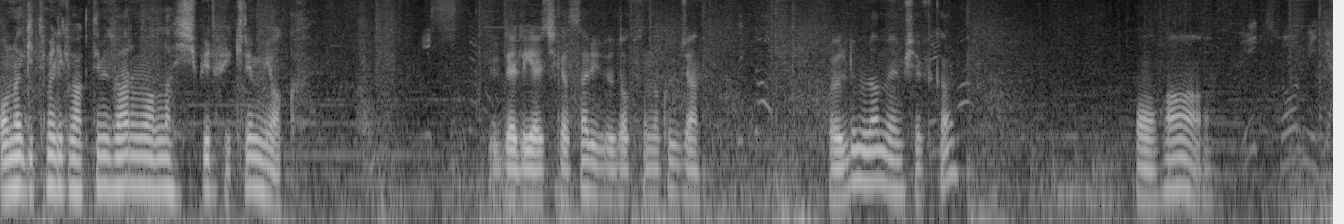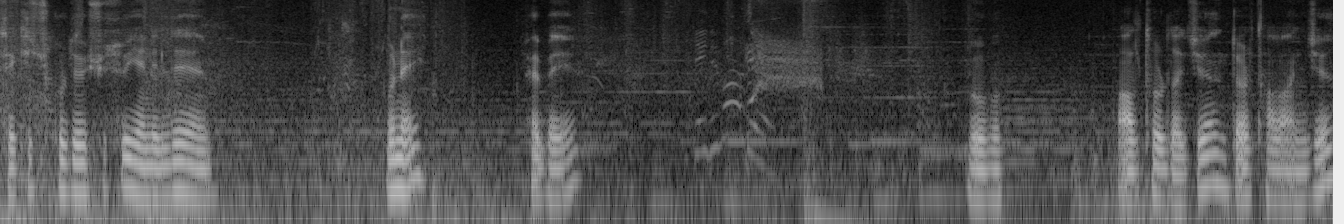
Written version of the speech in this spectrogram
Ona gitmelik vaktimiz var mı? Vallahi hiçbir fikrim yok. %50 gerçek hasar, %99 can. Öldü mü lan benim Şefikan? Oha. 8 çukur dövüşçüsü yenildi. Bu ne? Abi. Bu bu. 6 hurdacı, 4 havancı,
